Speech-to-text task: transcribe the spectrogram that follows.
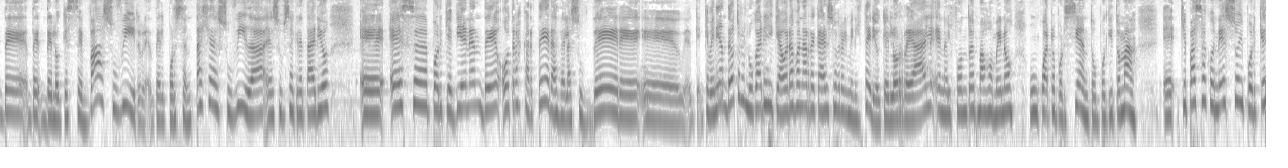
de, de, lo que se va a subir, del porcentaje de subida, eh, subsecretario, es porque vienen de otras carteras de la Subdere, eh, que, venían de otros lugares y que ahora van a recaer sobre el ministerio, que lo real en el fondo es más o menos un 4%, un poquito más. Eh, ¿Qué pasa con eso y por qué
